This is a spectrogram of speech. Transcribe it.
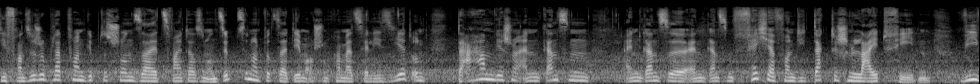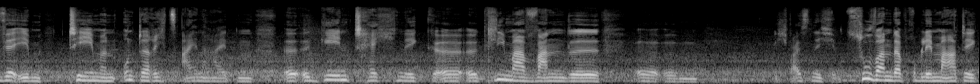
Die französische Plattform gibt es schon seit 2017 und wird seitdem auch schon kommerzialisiert. Und da haben wir schon einen ganzen, einen, ganze, einen ganzen Fächer von didaktischen Leitfäden, wie wir eben Themen, Unterrichtseinheiten, äh, Gentechnik, äh, äh Klimawandel, äh, ähm, ich weiß nicht, Zuwanderproblematik,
